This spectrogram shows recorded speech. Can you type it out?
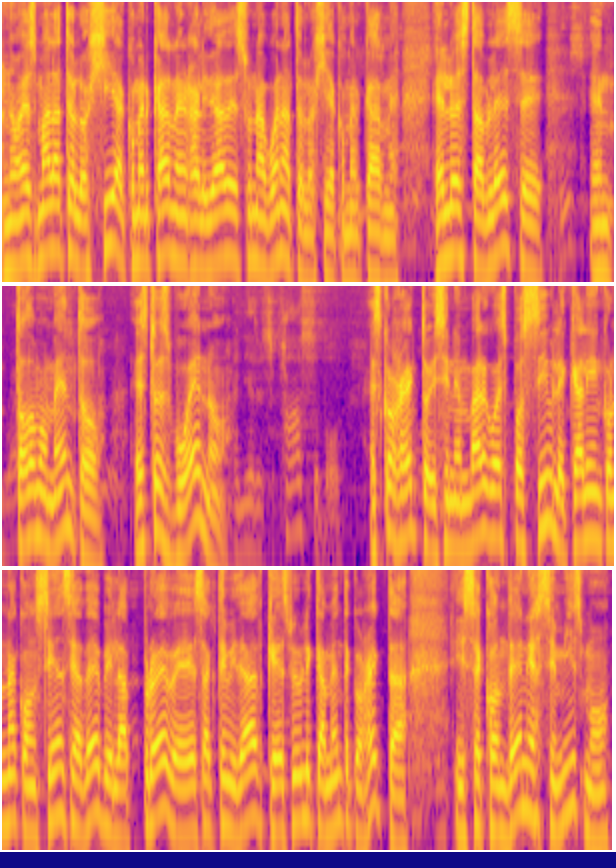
No es mala teología comer carne, en realidad es una buena teología comer carne. Él lo establece en todo momento. Esto es bueno. Es correcto y sin embargo es posible que alguien con una conciencia débil apruebe esa actividad que es bíblicamente correcta y se condene a sí mismo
